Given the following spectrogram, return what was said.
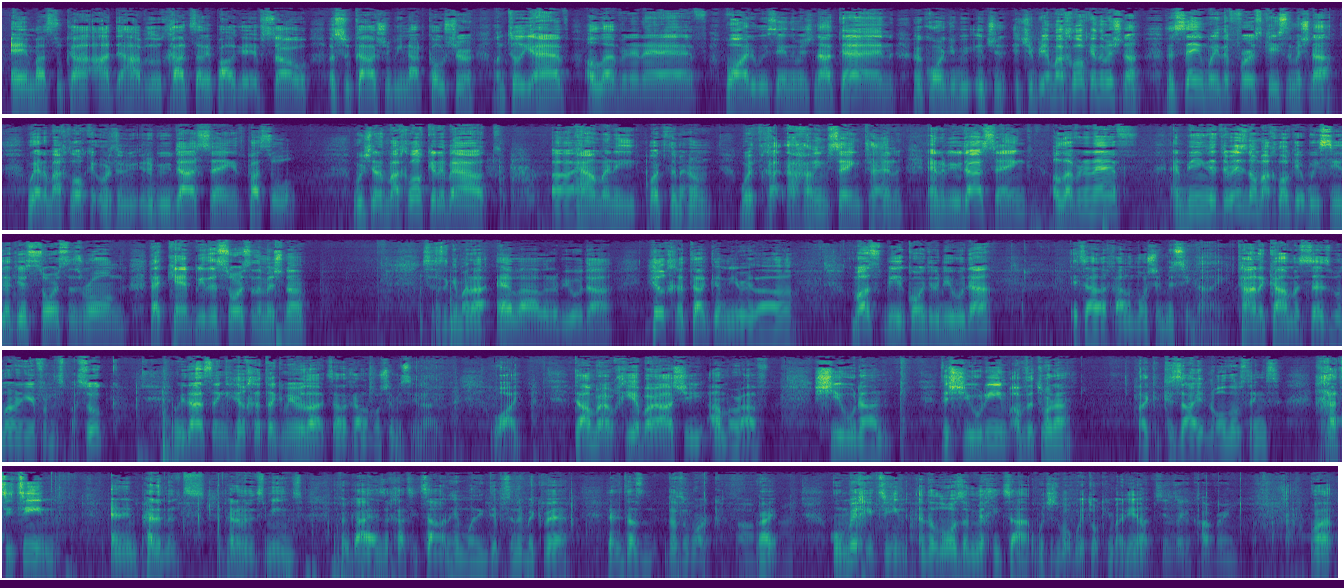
If so, a sukkah should be not kosher until you have 11 and a half. Why do we say in the Mishnah 10? According to it should, it should be a machlok in the Mishnah. The same way the first case of the Mishnah. We had a machlok with Rabbi Yudah saying it's pasul. We should have machloket about uh, how many, what's the minimum, with Hamim saying 10, and Rabbi Yudah saying 11 and a half. And being that there is no machloket, we see that your source is wrong. That can't be the source of the Mishnah. Says the Gemara, Ela Rabbi Yehuda, Hilchata Gemirila. Must be, according to the Yehuda, it's Halachah Moshe Missinai. Tanakama says we're learning it from this Pasuk. And we're not saying, Hilchata Gemirila, it's Halachah Moshe Missinai. Why? The Amar Rav Chia Bar Ashi Amarav, Shiuran, the Shiurim of the Torah, like a kazayid and all those things, Chatzitin, and impediments. Impediments means if a guy has a chatzitza on him when he dips in a mikveh, that it doesn't doesn't work, oh, right? Umechitzin and the laws of mechitza, which is what we're talking about here. seems like a covering. What?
